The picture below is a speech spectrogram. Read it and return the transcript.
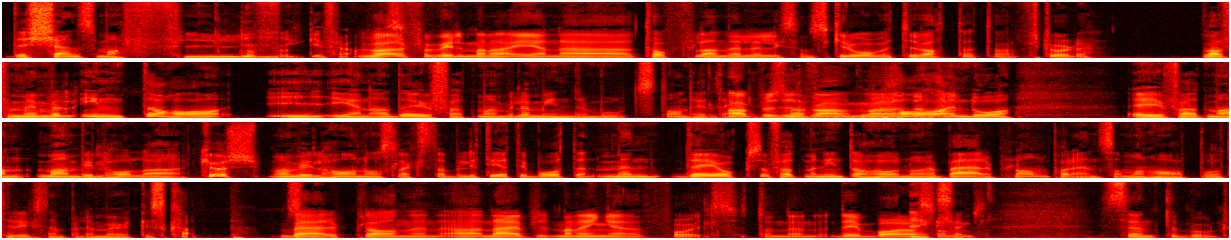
det känns som man flyger fram. Varför vill man ha ena tofflan eller liksom skrovet i vattnet då? Förstår du? Varför man vill inte ha i ena, det är ju för att man vill ha mindre motstånd helt Ja, enkelt. precis. Varför man, Man- vill man- ha har- ändå är ju för att man, man vill hålla kurs. Man vill ha någon slags stabilitet i båten. Men det är också för att man inte har några bärplan på den som man har på till exempel America's Cup. Bärplanen, ja, nej man har inga foils. Utan den, det är bara som Exakt. centerbord.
